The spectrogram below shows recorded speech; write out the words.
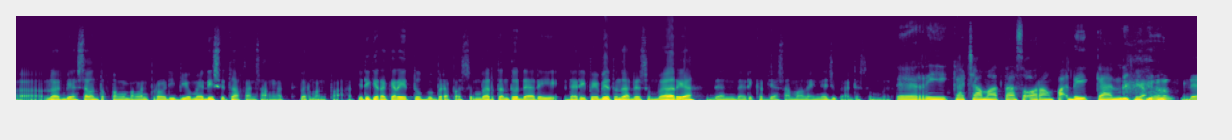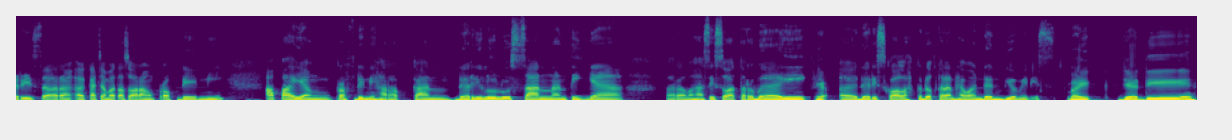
eh, luar biasa untuk pengembangan prodi biomedis itu akan sangat bermanfaat. Jadi kira-kira itu beberapa sumber tentu dari dari PB tentu ada sumber ya dan dari kerjasama lainnya juga ada sumber. Dari kacamata seorang Pak Dekan, Ya. dari seorang eh, kacamata seorang Prof Denny, apa yang Prof Denny harapkan dari lulusan nantinya para mahasiswa terbaik Ya. eh, dari Sekolah Kedokteran Hewan dan Biomedis? Baik, jadi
